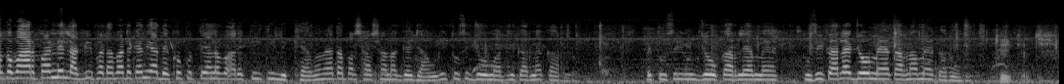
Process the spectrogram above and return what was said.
ਅਖਬਾਰ ਪੜ੍ਹਨੇ ਲੱਗੀ ਫਟਾਫਟ। ਕਹਿੰਦੀ ਆ ਦੇਖੋ ਕੁੱਤਿਆਂ ਦੇ ਬਾਰੇ ਕੀ ਕੀ ਲਿਖਿਆ ਵਾ। ਮੈਂ ਤਾਂ ਪ੍ਰਸ਼ਾਸਨ ਅੱਗੇ ਜਾਊਂਗੀ। ਤੁਸੀਂ ਜੋ ਮਰਜ਼ੀ ਕਰਨਾ ਕਰ ਲਓ। ਤੇ ਤੁਸੀਂ ਜੋ ਕਰ ਲਿਆ ਮੈਂ ਤੁਸੀਂ ਕਰ ਲਿਆ, ਜੋ ਮੈਂ ਕਰਨਾ, ਮੈਂ ਕਰੂੰਗੀ। ਠੀਕ ਹੈ ਜੀ।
